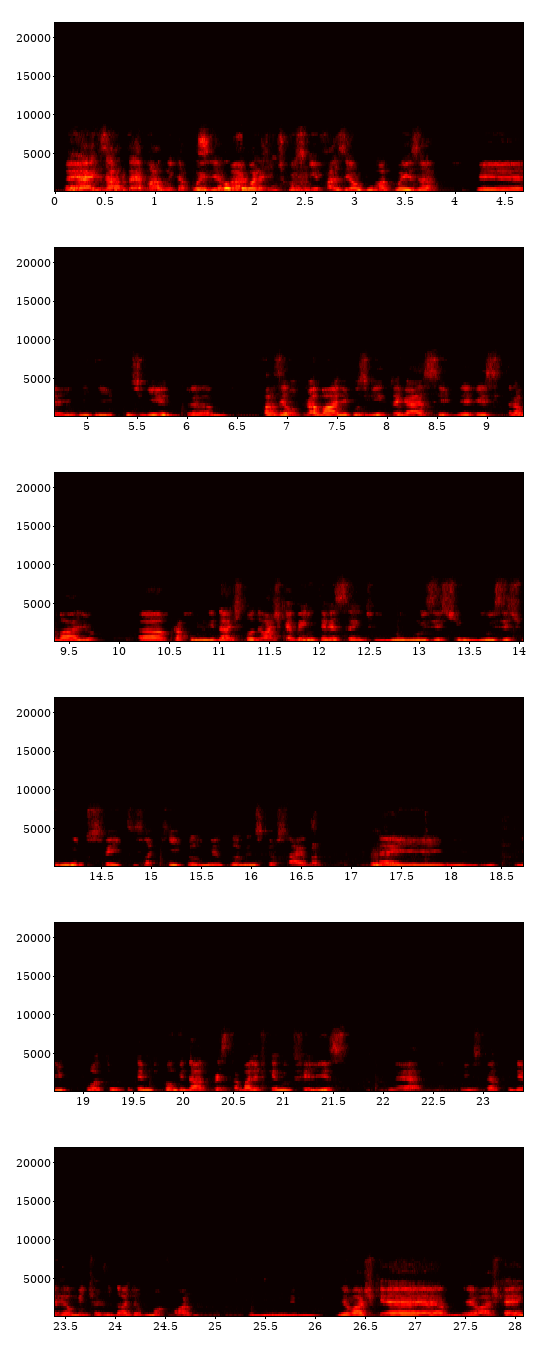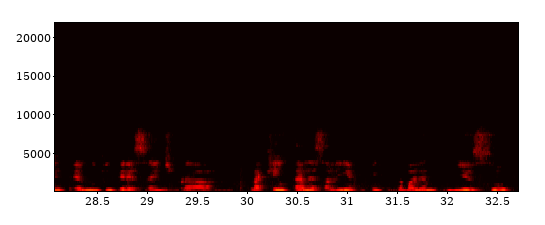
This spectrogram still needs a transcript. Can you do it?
É, exato, é muita coisa. agora a gente conseguir fazer alguma coisa é, e, e, conseguir um, fazer um trabalho, conseguir entregar esse, esse trabalho uh, ah, para a comunidade toda, eu acho que é bem interessante. Não, não, existe, não existe muitos feitos aqui, pelo menos, pelo menos que eu saiba. Uhum. Né? E, e, e pô, tu ter me convidado para esse trabalho, eu fiquei muito feliz. Né? Eu espero poder realmente ajudar de alguma forma. E eu acho que é, eu acho que é, é muito interessante para quem está nessa linha, para quem está trabalhando com isso, uh,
